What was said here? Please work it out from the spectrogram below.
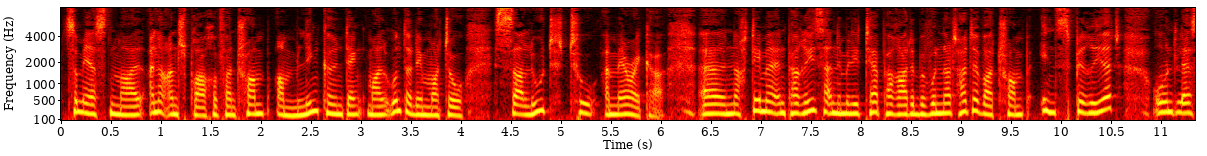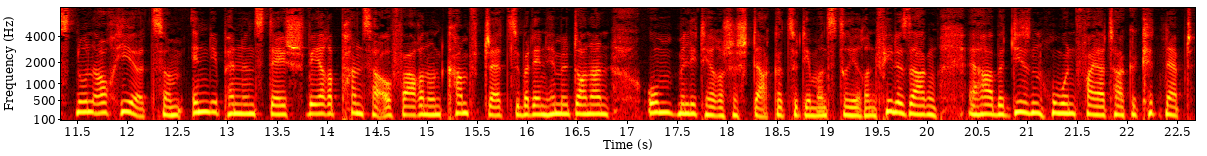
zum ersten Mal eine Ansprache von Trump am Lincoln-Denkmal unter dem Motto Salute to America. Äh, nachdem er in Paris eine Militärparade bewundert hatte, war Trump inspiriert und lässt nun auch hier zum Independence Day schwere Panzer auffahren und Kampfjets über den Himmel donnern, um militärische Stärke zu demonstrieren. Viele Viele sagen, er habe diesen hohen Feiertag gekidnappt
